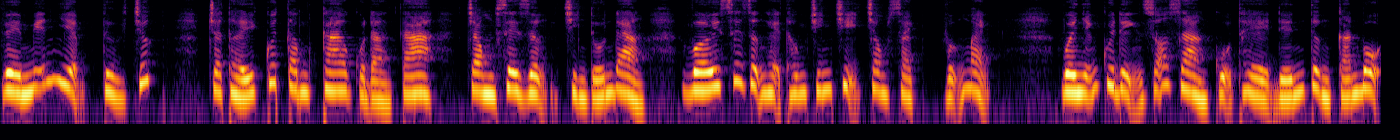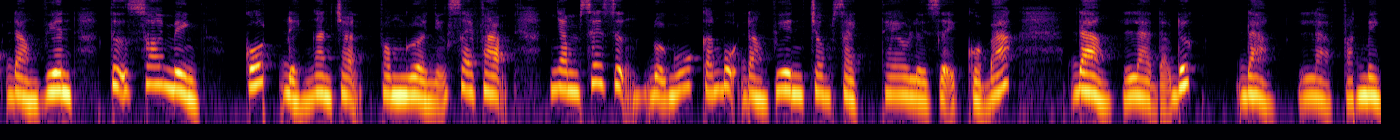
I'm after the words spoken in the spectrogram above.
về miễn nhiệm từ chức, cho thấy quyết tâm cao của Đảng ta trong xây dựng trình đốn Đảng với xây dựng hệ thống chính trị trong sạch, vững mạnh. Với những quy định rõ ràng cụ thể đến từng cán bộ đảng viên tự soi mình, cốt để ngăn chặn, phòng ngừa những sai phạm nhằm xây dựng đội ngũ cán bộ đảng viên trong sạch theo lời dạy của bác, Đảng là đạo đức, Đảng là văn minh.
